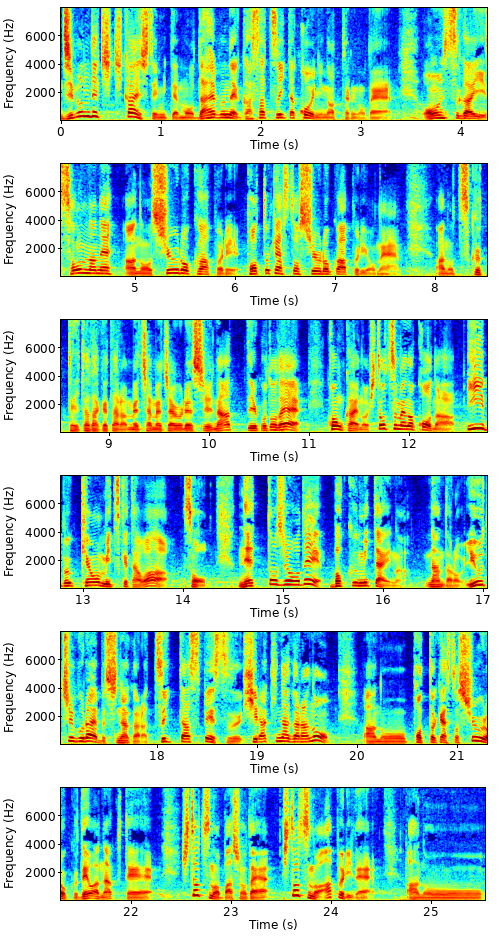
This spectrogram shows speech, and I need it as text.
自分で聞き返してみてもだいぶねガサついた声になってるので音質がいい。そんなねあの収録アプリポッドキャスト収録アプリをねあの作っていただけたらめちゃめちゃ嬉しいなっていうことで今回の1つ目のコーナーいい物件を見つけたはそうネット上で僕みたいななんだろう YouTube ライブしながら Twitter スペース開きながらのあのポッドキャスト収録ではなくて1つの場所で1つのアプリであの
